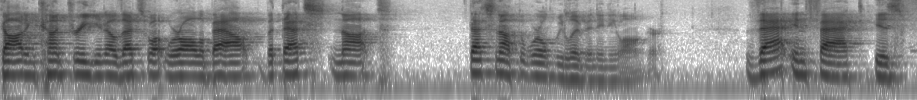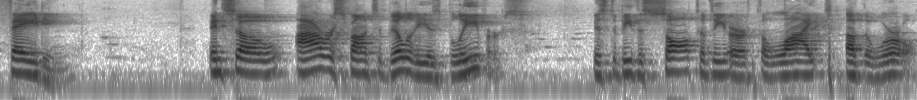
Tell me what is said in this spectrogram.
God and country, you know, that's what we're all about. But that's not, that's not the world we live in any longer. That, in fact, is fading and so, our responsibility as believers is to be the salt of the earth, the light of the world.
